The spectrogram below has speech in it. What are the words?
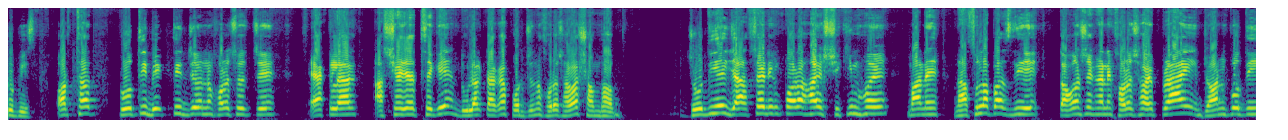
রুপিস অর্থাৎ প্রতি ব্যক্তির জন্য খরচ হচ্ছে এক লাখ আশি হাজার থেকে দু লাখ টাকা পর্যন্ত খরচ হওয়া সম্ভব। যদি এই রাইডিং করা হয় সিকিম হয়ে মানে নাথুলা পাস দিয়ে, তখন সেখানে খরচ হয় প্রায় জনপ্রতি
